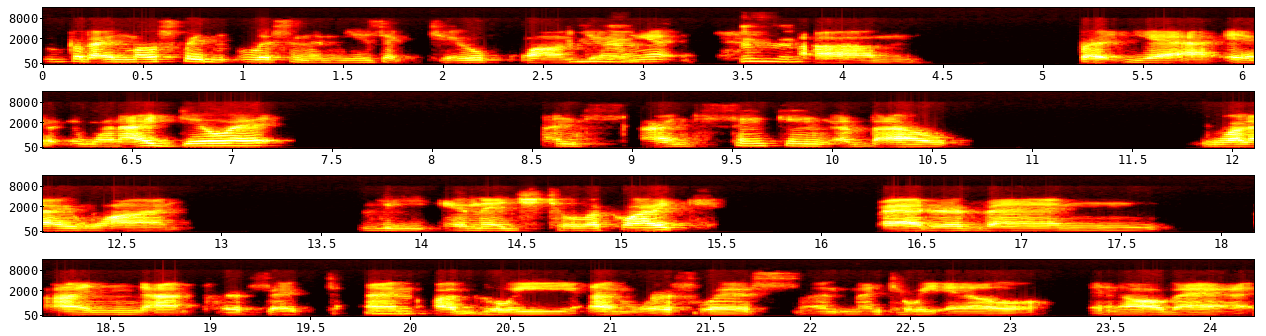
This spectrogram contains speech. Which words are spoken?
but I mostly listen to music too while I'm Mhm. doing it. Mhm. Um, but yeah, it, when I do it, I'm I'm thinking about what I want the image to look like rather than I'm not perfect, I'm ugly, I'm worthless, I'm mentally ill, and all that.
